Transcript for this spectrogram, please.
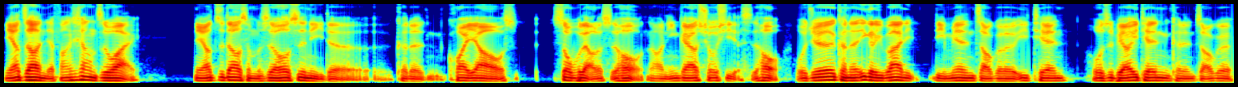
你要知道你的方向之外，你要知道什么时候是你的可能快要受不了的时候，然后你应该要休息的时候。我觉得可能一个礼拜里面找个一天，或是不要一天，你可能找个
